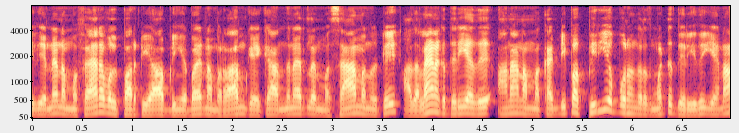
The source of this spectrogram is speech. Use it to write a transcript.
இது என்ன நம்ம ஃபேரவல் பார்ட்டியா அப்படிங்கிற மாதிரி நம்ம ராம் கேட்க அந்த நேரத்தில் நம்ம சாம் வந்துட்டு அதெல்லாம் எனக்கு தெரியாது. ஆனா நம்ம கண்டிப்பா பிரிய போகிறோங்கிறது மட்டும் தெரியுது. ஏன்னா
